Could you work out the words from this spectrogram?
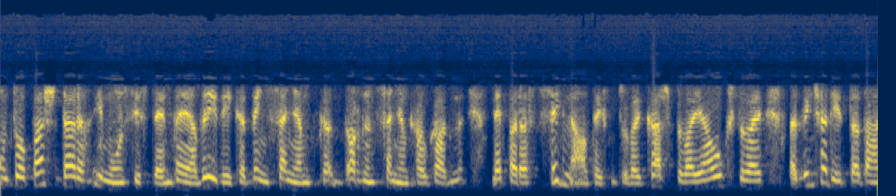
un to pašu dara imūnsistēma tajā brīdī, kad viņi saņem, kad organisms saņem kaut kādu neparastu signālu, teiksim, vai karstu vai augstu, vai, tad viņš arī tādā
